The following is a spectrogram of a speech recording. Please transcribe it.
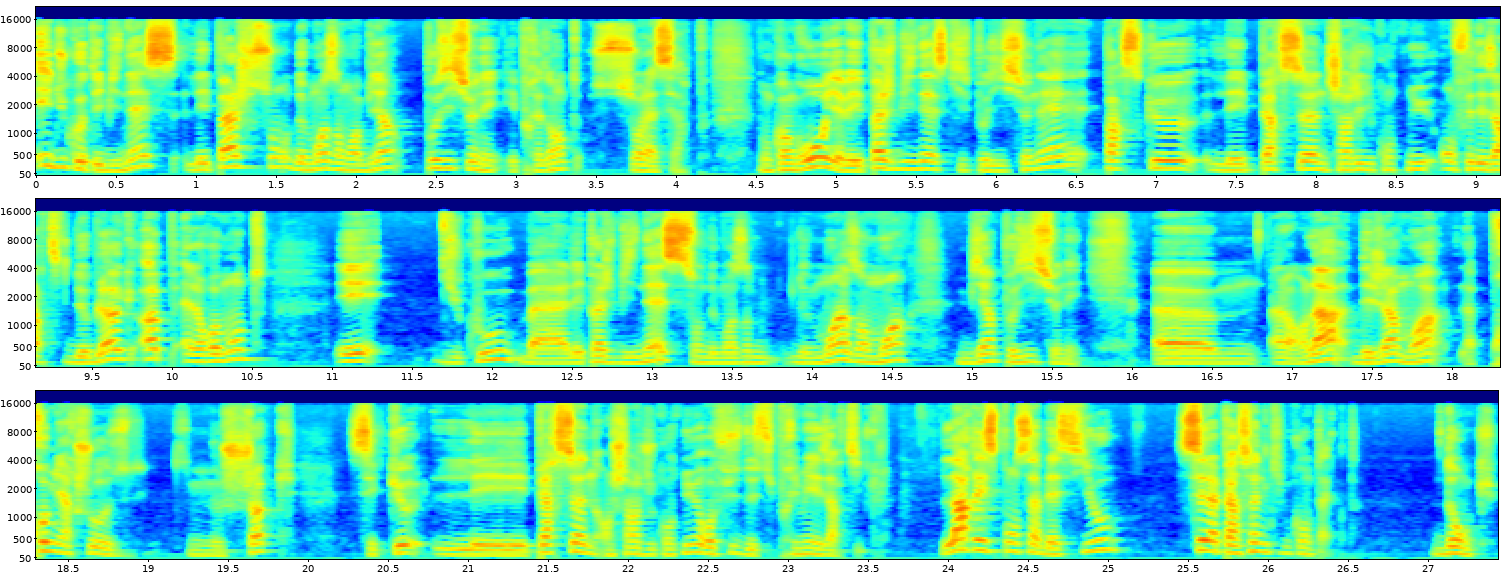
et du côté business, les pages sont de moins en moins bien positionnées et présentes sur la SERP. Donc en gros, il y avait pages business qui se positionnaient parce que les personnes chargées du contenu ont fait des articles de blog, hop, elles remontent et du coup, bah, les pages business sont de moins en, de moins, en moins bien positionnées. Euh, alors là, déjà, moi, la première chose qui me choque, c'est que les personnes en charge du contenu refusent de supprimer les articles. La responsable SEO, c'est la personne qui me contacte. Donc,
